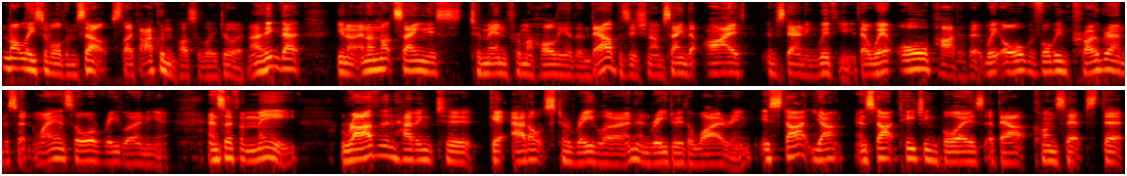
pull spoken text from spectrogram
not least of all themselves. Like i couldn't possibly do it. And i think that you know and i'm not saying this to men from a holier than thou position. I'm saying that i am standing with you that we're all part of it. We all we've all been programmed a certain way and so we're relearning it. And so for me rather than having to get adults to relearn and redo the wiring is start young and start teaching boys about concepts that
